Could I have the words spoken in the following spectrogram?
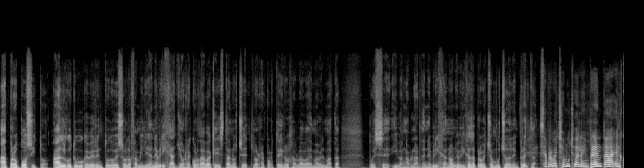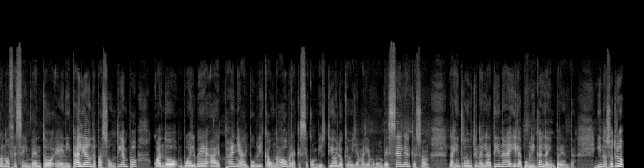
A propósito, algo tuvo que ver en todo eso la familia Nebrija. Yo recordaba que esta noche los reporteros, hablaba de Mabel Mata, pues eh, iban a hablar de Nebrija, ¿no? Nebrija se aprovechó mucho de la imprenta. Se aprovechó mucho de la imprenta, él conoce ese invento en Italia, donde pasó un tiempo, cuando vuelve a España, él publica una obra que se convirtió en lo que hoy llamaríamos un bestseller, que son las introducciones latinas, y la publica en la imprenta. Y nosotros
